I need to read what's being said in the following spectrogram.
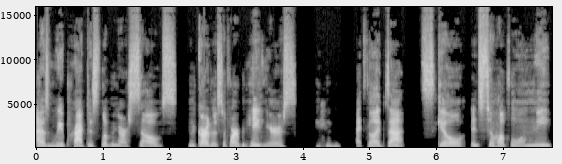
as we practice loving ourselves, regardless of our behaviors, mm-hmm. I feel like that skill is so helpful when we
